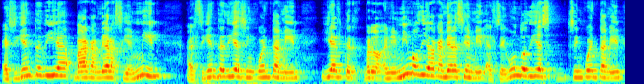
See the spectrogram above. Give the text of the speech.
el siguiente día va a cambiar a 100.000, al siguiente día 50.000 y al perdón, en el mismo día va a cambiar a 100 mil, al segundo día 50 mil,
